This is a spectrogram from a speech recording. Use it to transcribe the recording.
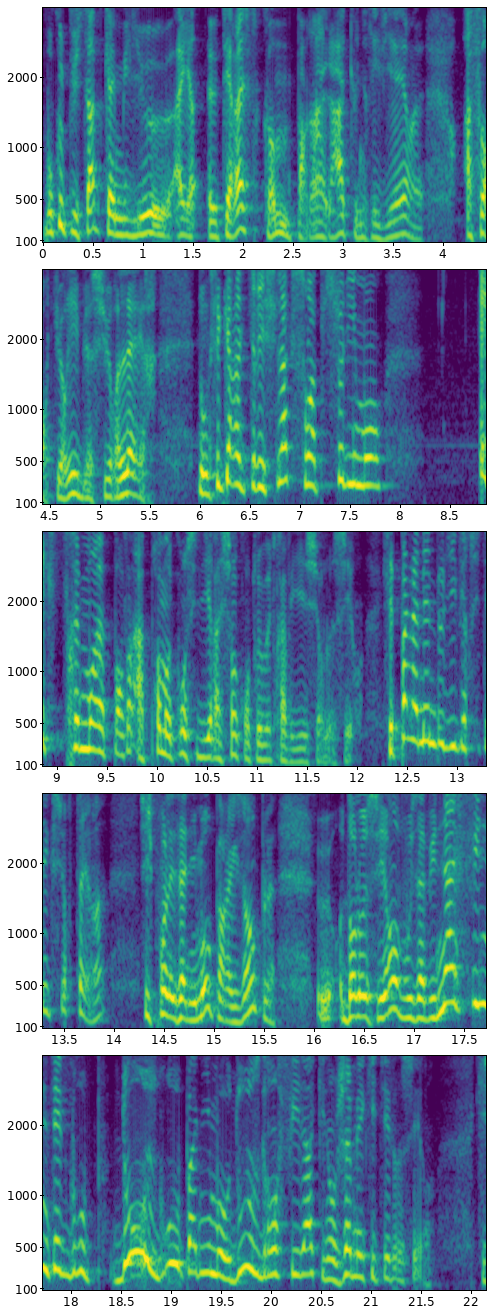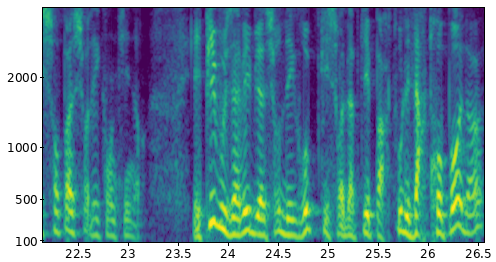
beaucoup plus stable qu'un milieu euh, terrestre comme par un lac, une rivière, euh, a fortiori, bien sûr, l'air. Donc ces caractéristiques-là sont absolument extrêmement important à prendre en considération quand on veut travailler sur l'océan. Ce n'est pas la même biodiversité que sur Terre. Hein. Si je prends les animaux, par exemple, euh, dans l'océan, vous avez une infinité de groupes. 12 groupes animaux, 12 grands filats qui n'ont jamais quitté l'océan, qui ne sont pas sur les continents. Et puis vous avez bien sûr des groupes qui sont adaptés partout, les arthropodes, hein,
